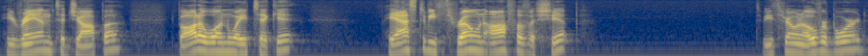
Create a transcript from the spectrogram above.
He ran to Joppa, bought a one way ticket. He asked to be thrown off of a ship, to be thrown overboard.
